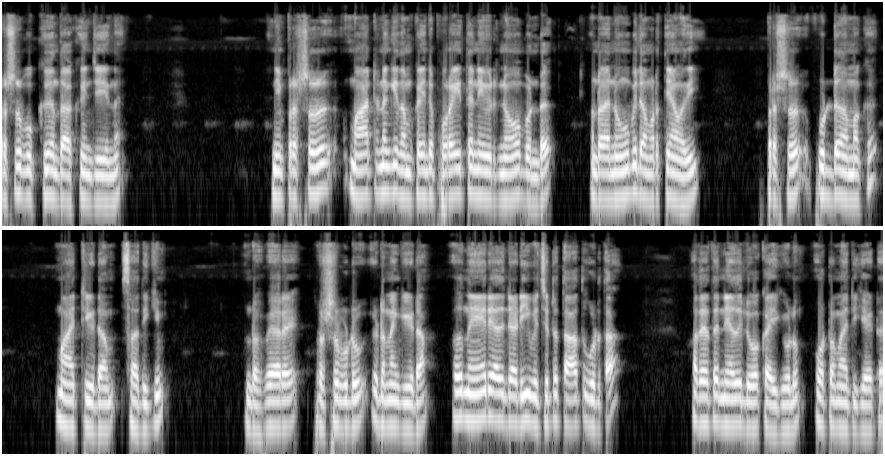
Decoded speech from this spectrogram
പ്രഷർ ബുക്കുകയും താക്കുകയും ചെയ്യുന്നത്. ഇനി പ്രഷർ മാറ്റണമെങ്കിൽ നമുക്ക് അതിന്റെ പുറകിൽ തന്നെ ഒരു നോബുണ്ട് അതുകൊണ്ട് ആ നോബിൽ അമർത്തിയാൽ മതി. പ്രഷർ ഫുഡ് നമുക്ക് മാറ്റിയിടാൻ സാധിക്കും. ഉണ്ടോ? വേറെ പ്രഷർ ബോർഡ് ഇടണമെങ്കിൽ ഇടാം. അത് നേരെ അതിന്റെ അടിയിൽ വെച്ചിട്ട് താത്ത് കൊടുത്താൽ അതേ തന്നെ അത് ലോക്ക് ആയിക്കോളും ഓട്ടോമാറ്റിക്കായിട്ട്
